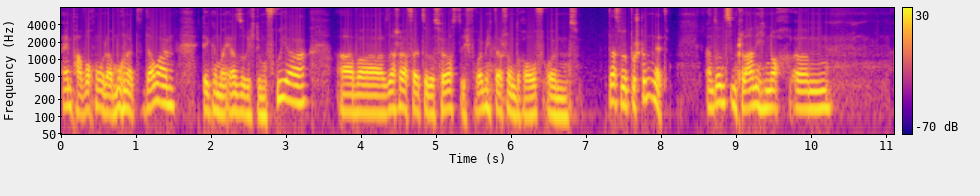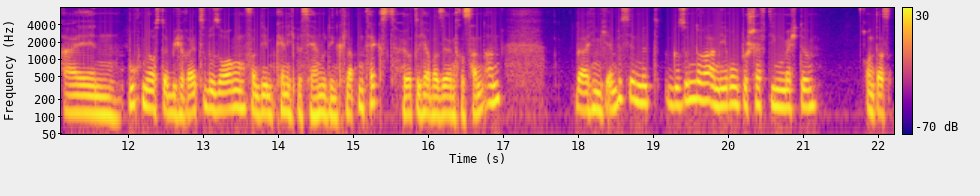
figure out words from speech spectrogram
ein paar Wochen oder Monate dauern. Ich denke mal eher so Richtung Frühjahr. Aber Sascha, falls du das hörst, ich freue mich da schon drauf und das wird bestimmt nett. Ansonsten plane ich noch ähm, ein Buch mir aus der Bücherei zu besorgen. Von dem kenne ich bisher nur den Klappentext. Hört sich aber sehr interessant an. Da ich mich ein bisschen mit gesünderer Ernährung beschäftigen möchte und das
